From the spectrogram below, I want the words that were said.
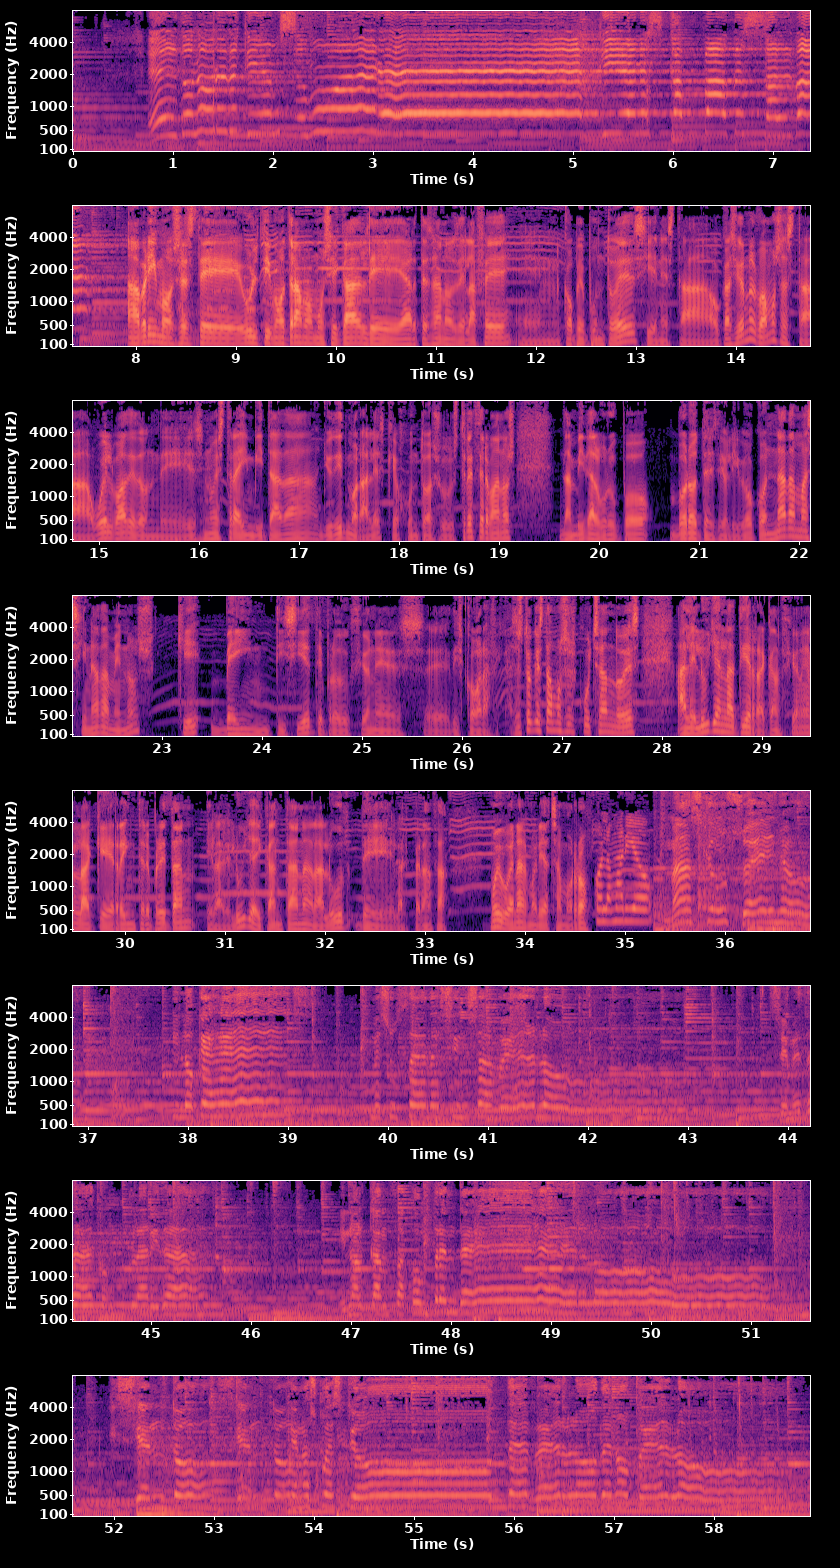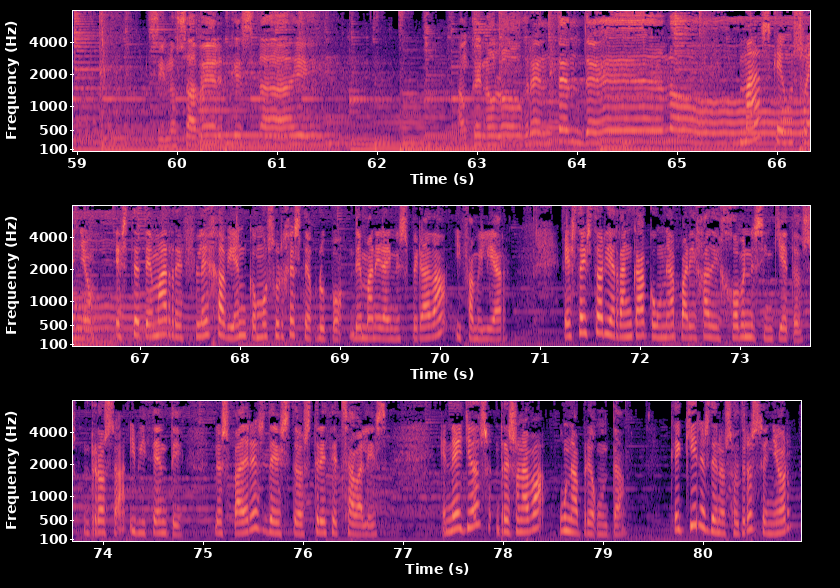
el dolor de quien se muere. ¿Quién es capaz de salvar? Abrimos este último tramo musical de Artesanos de la Fe en cope.es y en esta ocasión nos vamos hasta Huelva, de donde es nuestra invitada Judith Morales, que junto a sus tres hermanos dan vida al grupo Borotes de Olivo, con nada más y nada menos que 27 producciones eh, discográficas. Esto que estamos escuchando es Aleluya en la Tierra, canción en la que reinterpretan el Aleluya y cantan a la luz de la esperanza. Muy buenas, María Chamorro. Hola, Mario. Más que un sueño y lo que es me sucede sin saberlo. Se me da con claridad y no alcanzo a comprenderlo. Siento, siento que no es cuestión de verlo, de no verlo, sino saber que está ahí, aunque no logre entenderlo. Más que un sueño, este tema refleja bien cómo surge este grupo, de manera inesperada y familiar. Esta historia arranca con una pareja de jóvenes inquietos, Rosa y Vicente, los padres de estos 13 chavales. En ellos resonaba una pregunta. ¿Qué quieres de nosotros, Señor?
